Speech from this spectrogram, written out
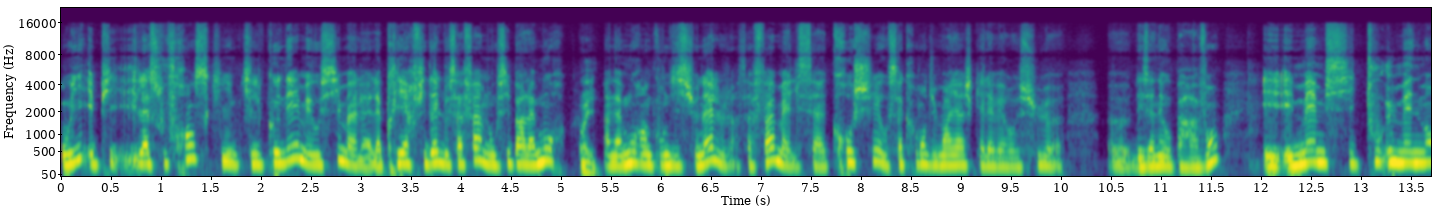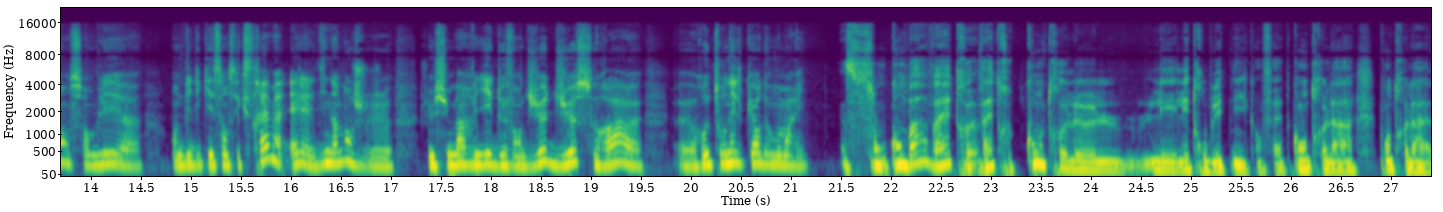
Oui, et puis la souffrance qu'il connaît, mais aussi bah, la, prière fidèle de sa femme, donc aussi par l'amour. Oui. Un amour inconditionnel. Sa femme, elle s'est accrochée au sacrement du mariage qu'elle avait reçu euh, euh, des années auparavant. Et, même si tout humainement semblait euh, en déliquescence extrême, elle, elle dit non, non, je, je, me suis mariée devant Dieu, Dieu saura retourner le cœur de mon mari son combat va être, va être contre le, les, troubles ethniques, en fait, contre la, contre la,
